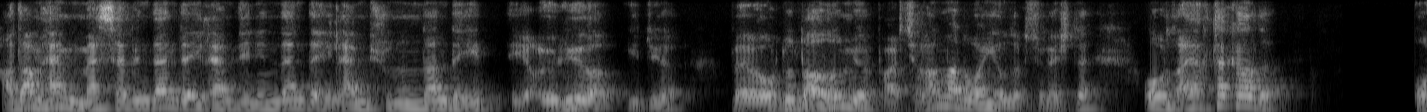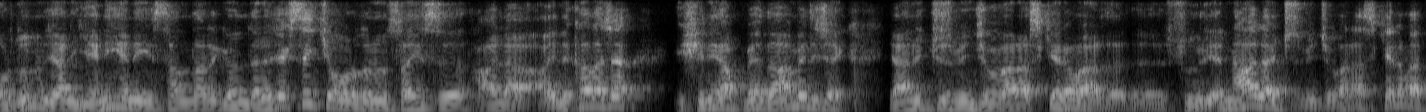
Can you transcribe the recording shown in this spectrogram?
adam hem mezhebinden değil hem dininden değil hem şunundan değil e, ölüyor gidiyor ve ordu dağılmıyor parçalanmadı 10 yıllık süreçte. Orada ayakta kaldı. Ordunun yani yeni yeni insanları göndereceksin ki ordunun sayısı hala aynı kalacak. işini yapmaya devam edecek. Yani 300 bin civar askeri vardı e, Suriye'nin. Hala 300 bin civar askeri var.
